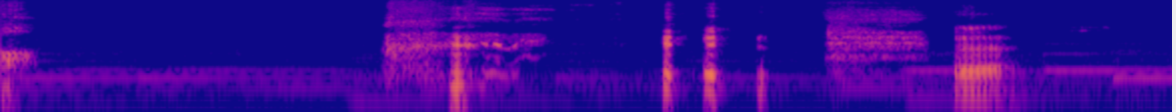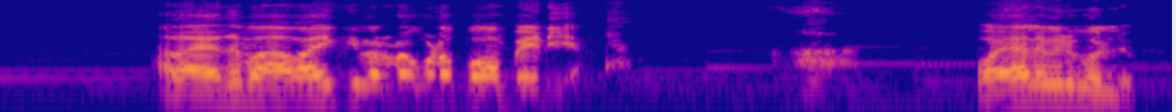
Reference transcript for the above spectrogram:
ആ. ആ. അതായത് ബാബായിക്ക് ഇവരുടെ കൂടെ പോകാൻ പേടിയാ ആ. പോയാൽ ഇവർ കൊല്ലും.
